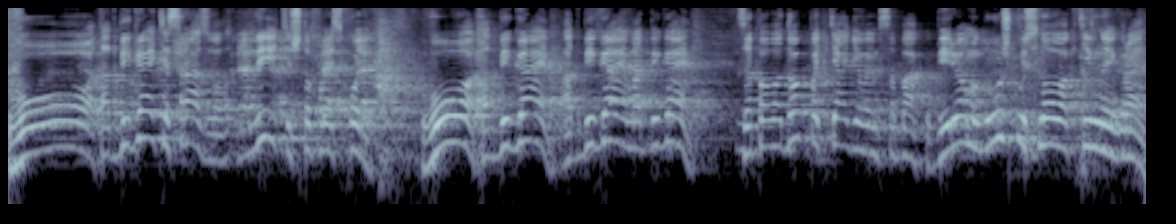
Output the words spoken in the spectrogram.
Вот, отбегайте сразу. Видите, что происходит? Вот, отбегаем, отбегаем, отбегаем. За поводок подтягиваем собаку. Берем игрушку и снова активно играем.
